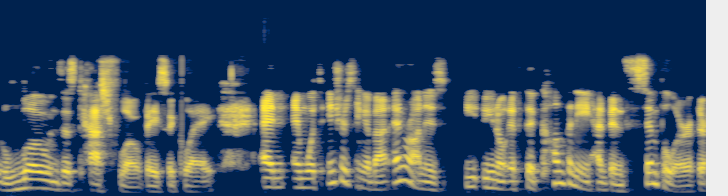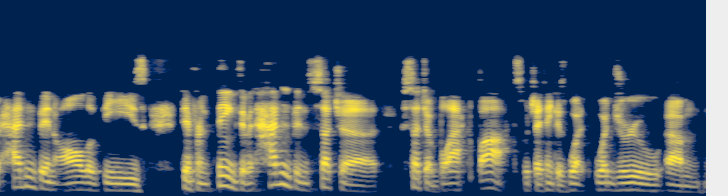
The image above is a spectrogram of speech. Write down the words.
loans as cash flow, basically. And and what's interesting about Enron is, you, know, if the company had been simpler, if there hadn't been all of these different things, if it hadn't been such a such a black box, which I think is what what drew um,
